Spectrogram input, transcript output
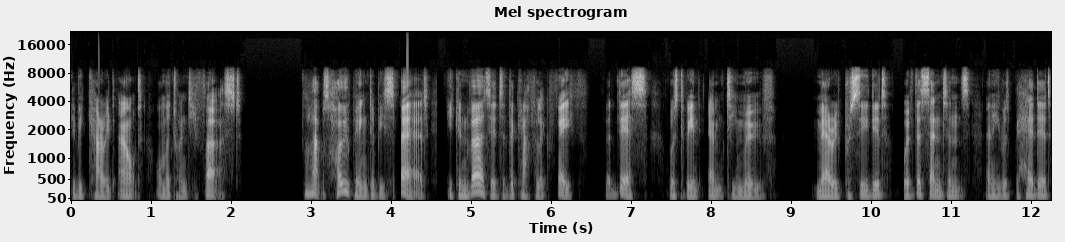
to be carried out on the 21st. Perhaps hoping to be spared, he converted to the Catholic faith, but this was to be an empty move. Mary proceeded with the sentence, and he was beheaded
